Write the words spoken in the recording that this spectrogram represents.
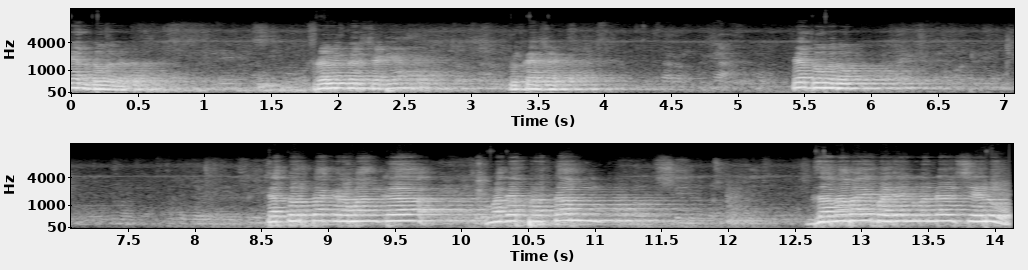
या ना दोघं. जण. रवींद्र शेट या विकास शेट या दोघं दोघं. चतुर्थ क्रमांकमध्ये प्रथम जनाबाई भजन मंडळ शेलू.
